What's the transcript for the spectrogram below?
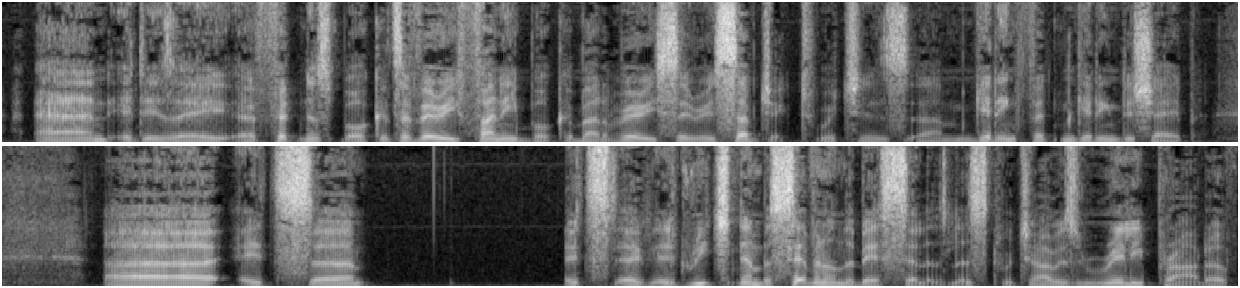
and it is a, a, fitness book. It's a very funny book about a very serious subject, which is um, getting fit and getting to shape. Uh, it's uh, it's uh, it reached number seven on the bestsellers list, which I was really proud of.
